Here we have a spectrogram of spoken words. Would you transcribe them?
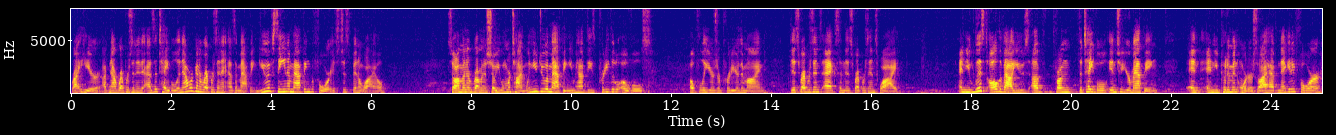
right here. I've now represented it as a table, and now we're going to represent it as a mapping. You have seen a mapping before. It's just been a while. So I'm going to I'm going to show you one more time. When you do a mapping, you have these pretty little ovals. Hopefully yours are prettier than mine. This represents x and this represents y. And you list all the values of from the table into your mapping and and you put them in order. So I have negative 4,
